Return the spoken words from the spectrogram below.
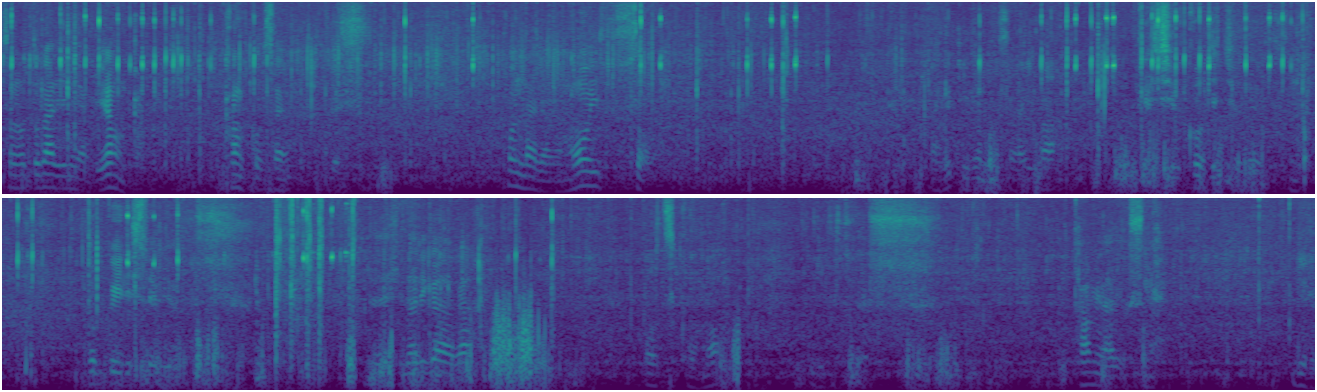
その隣にはビアンカ観光船です。本来ならもう一艘。あるいるんですが今撤収工事中でですねドック入りしているようです。で左側が大津港の入り口です。ターミナルですね。ビルで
